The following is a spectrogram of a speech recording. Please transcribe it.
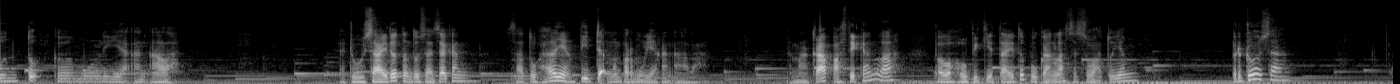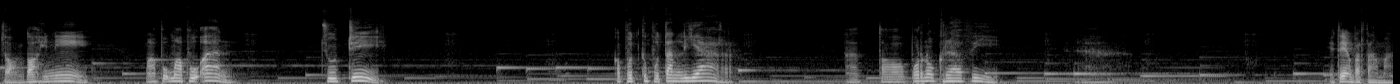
untuk kemuliaan Allah. Ya, dosa itu tentu saja kan satu hal yang tidak mempermuliakan Allah. Nah, maka pastikanlah bahwa hobi kita itu bukanlah sesuatu yang berdosa. Contoh ini, mabuk-mabukan, judi, kebut-kebutan liar, atau pornografi. Nah, itu yang pertama.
